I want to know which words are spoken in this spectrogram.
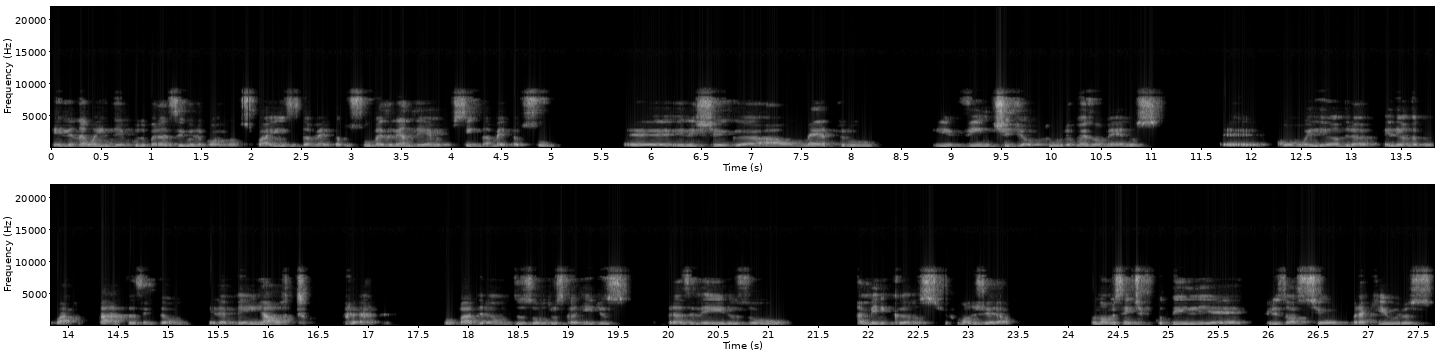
Ele não é endêmico do Brasil, ele ocorre em outros países da América do Sul, mas ele é endêmico, sim, da América do Sul. É, ele chega a um metro e vinte de altura, mais ou menos. É, como ele anda, ele anda com quatro patas, então ele é bem alto para o padrão dos outros canídeos brasileiros ou americanos, de modo geral. O nome científico dele é Chrysostom brachyurus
